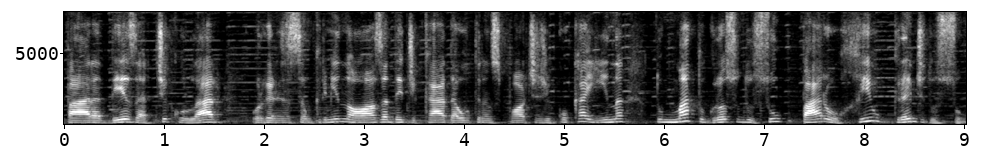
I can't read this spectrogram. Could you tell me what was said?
para desarticular organização criminosa dedicada ao transporte de cocaína do Mato Grosso do Sul para o Rio Grande do Sul.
